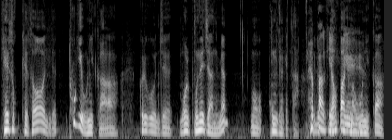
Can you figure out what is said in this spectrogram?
계속해서 이제 톡이 오니까 그리고 이제 뭘 보내지 않으면 뭐 공개하겠다. 협박이 협박이 예. 막 오니까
